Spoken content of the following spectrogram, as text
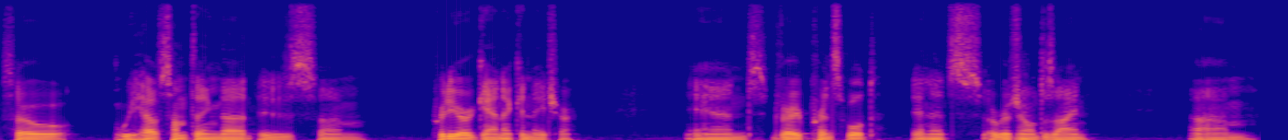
So we have something that is um, pretty organic in nature and very principled in its original design. Um,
